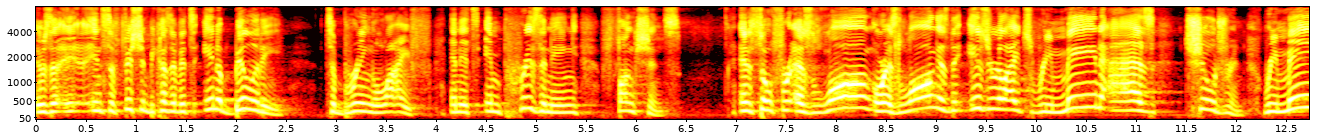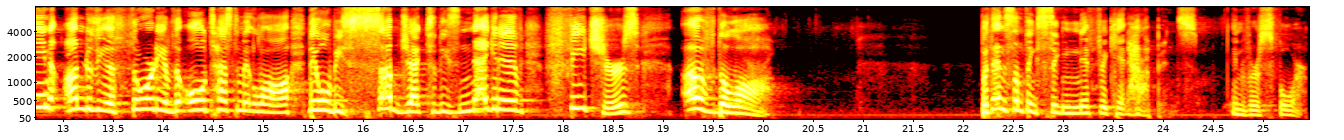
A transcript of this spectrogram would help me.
It was uh, insufficient because of its inability to bring life and its imprisoning functions. And so, for as long or as long as the Israelites remain as children remain under the authority of the Old Testament law, they will be subject to these negative features of the law. But then something significant happens in verse 4.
